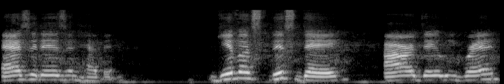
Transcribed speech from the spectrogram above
as it is in heaven. Give us this day our daily bread,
